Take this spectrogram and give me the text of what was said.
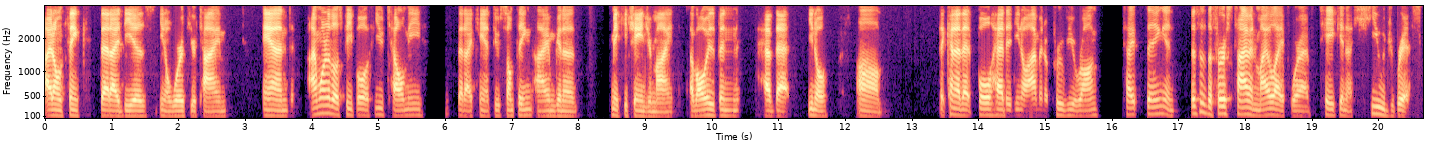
I don't think that idea is you know worth your time. And I'm one of those people. If you tell me that I can't do something, I'm gonna make you change your mind. I've always been have that you know, um, the kind of that bullheaded, you know, I'm to prove you wrong type thing. And this is the first time in my life where I've taken a huge risk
